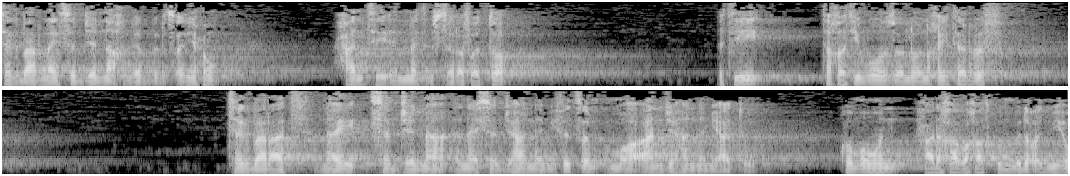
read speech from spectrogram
ተግባር ናይ ሰብ ጀና ክገብር ፀኒሑ ሓንቲ እመት ምስ ተረፈቶ እቲ ተኸቲብዎ ዘሎ ንኸይተርፍ ተግባራት ናይ ሰብ ጀና ናይ ሰብ ጀሃንም ይፍፅም እሞ ከዓ ንጀሃንም ይኣቱ ከምኡ ውን ሓደ ካባኻትኩም ብድዕድሚኡ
